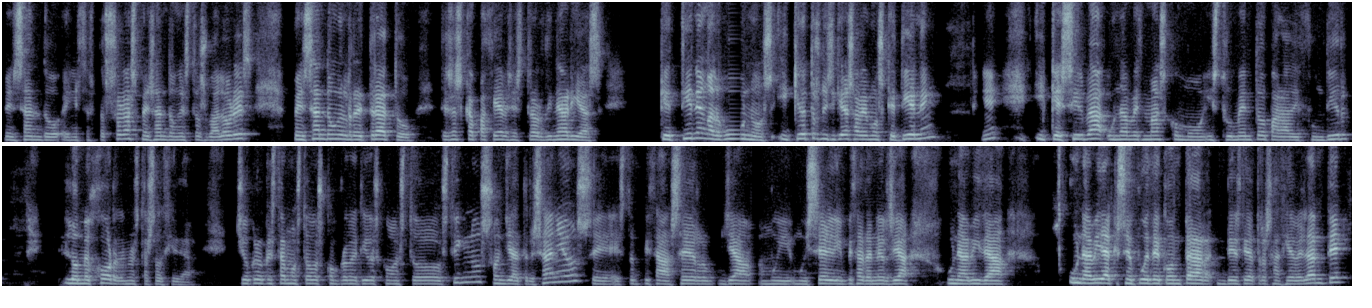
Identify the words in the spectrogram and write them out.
pensando en estas personas, pensando en estos valores, pensando en el retrato de esas capacidades extraordinarias que tienen algunos y que otros ni siquiera sabemos que tienen, ¿eh? y que sirva una vez más como instrumento para difundir lo mejor de nuestra sociedad. Yo creo que estamos todos comprometidos con estos signos, son ya tres años, eh, esto empieza a ser ya muy, muy serio y empieza a tener ya una vida, una vida que se puede contar desde atrás hacia adelante.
